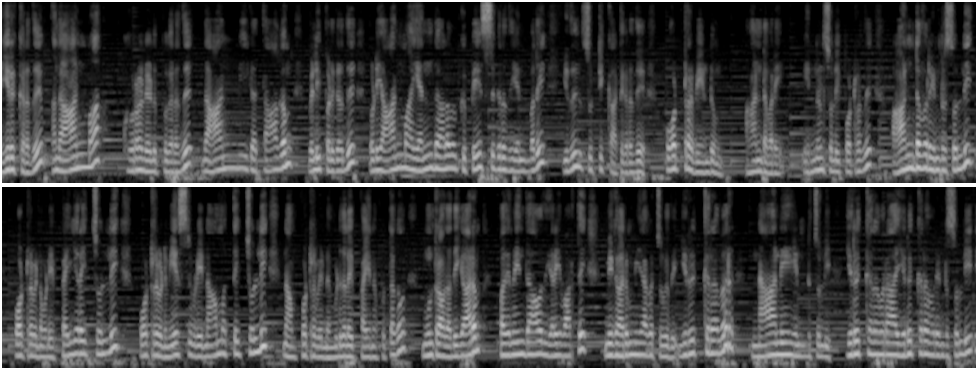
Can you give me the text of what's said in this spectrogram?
இருக்கிறது. அந்த ஆன்மா குரல் எழுப்புகிறது. இந்த ஆன்மீக தாகம் வெளிப்படுகிறது. உடைய ஆன்மா எந்த அளவுக்கு பேசுகிறது என்பதை இது சுட்டி காட்டுகிறது போற்ற வேண்டும் ஆண்டவரை. என்னன்னு சொல்லி போற்றுறது ஆண்டவர் என்று சொல்லி போற்ற வேண்டும். அவருடைய பெயரை சொல்லி போற்ற வேண்டும். இயேசுடைய நாமத்தை சொல்லி நாம் போற்ற வேண்டும். விடுதலை பயண புத்தகம் மூன்றாவது அதிகாரம் பதினைந்தாவது இறை வார்த்தை மிக அருமையாக சொல்வது இருக்கிறவர் நானே என்று சொல்லி இருக்கிறவரா இருக்கிறவர் என்று சொல்லி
